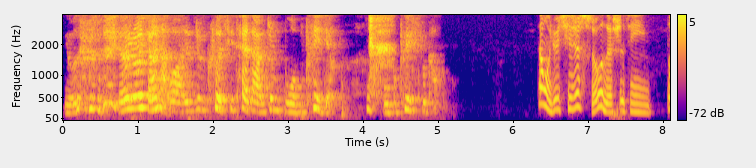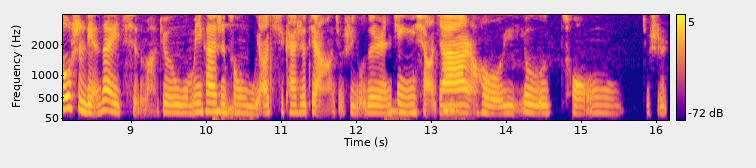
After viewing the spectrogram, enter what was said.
有的 有的时候想想，哇，这个课题太大了，真我不配讲，我不配思考。但我觉得其实所有的事情都是连在一起的嘛。就我们一开始嗯从五幺七开始讲，就是有的人经营小家，然后又从就是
